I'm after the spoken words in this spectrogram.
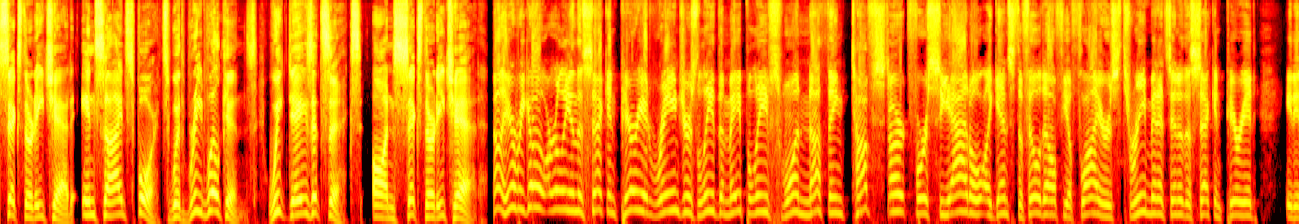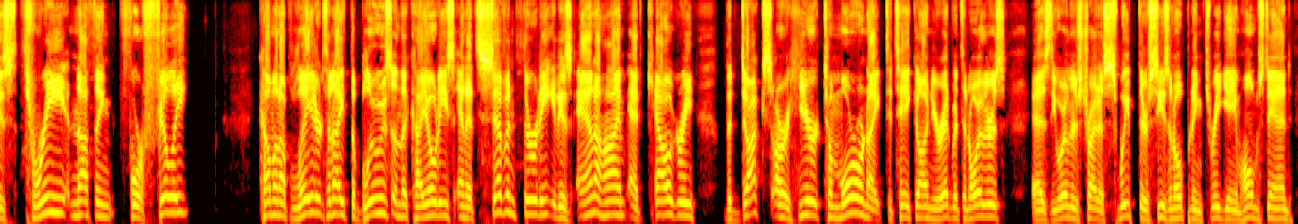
630 CHED Inside Sports with Reed Wilkins. Weekdays at 6 on 630 CHED. Well, here we go. Early in the second period, Rangers lead the Maple Leafs 1 0. Tough start for Seattle against the Philadelphia Flyers. Three minutes into the second period, it is 3 0 for Philly. Coming up later tonight, the Blues and the Coyotes. And at 7.30, it is Anaheim at Calgary. The Ducks are here tomorrow night to take on your Edmonton Oilers as the Oilers try to sweep their season opening three game homestand.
